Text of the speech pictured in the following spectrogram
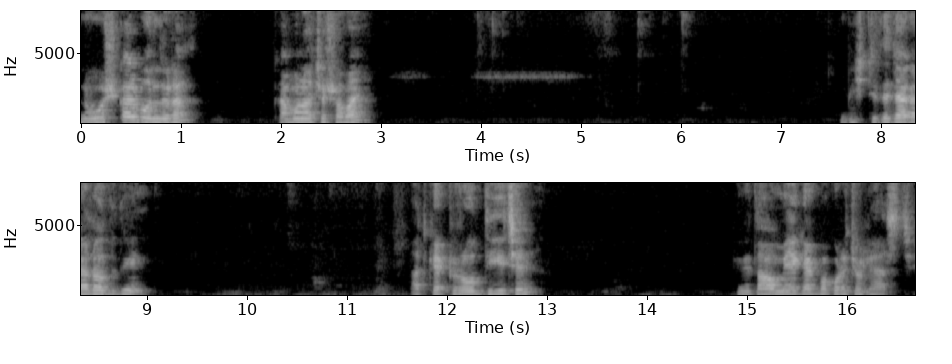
নমস্কার বন্ধুরা, কেমন আছো সবাই? বৃষ্টিতে যা গেল দুদিন। আজকে একটু রোদ দিয়েছে, কিন্তু তাও মেঘ একবার করে চলে আসছে।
